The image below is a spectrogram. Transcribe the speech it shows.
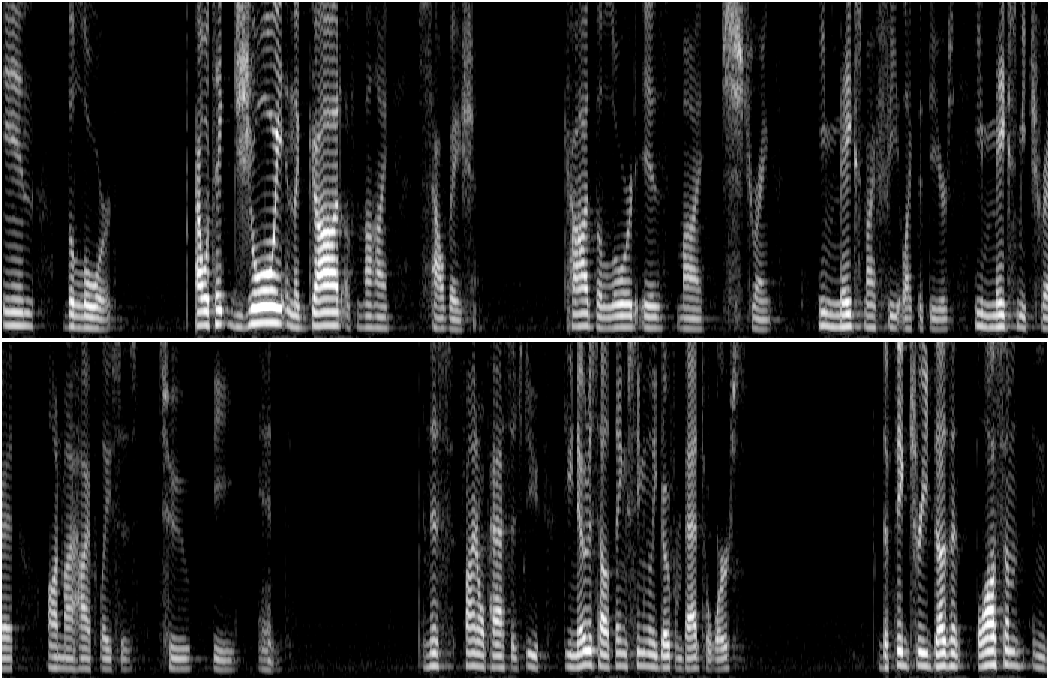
in the Lord. I will take joy in the God of my salvation. God the Lord is my strength. He makes my feet like the deer's. He makes me tread on my high places to the end. In this final passage, do you, do you notice how things seemingly go from bad to worse? The fig tree doesn't blossom, and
